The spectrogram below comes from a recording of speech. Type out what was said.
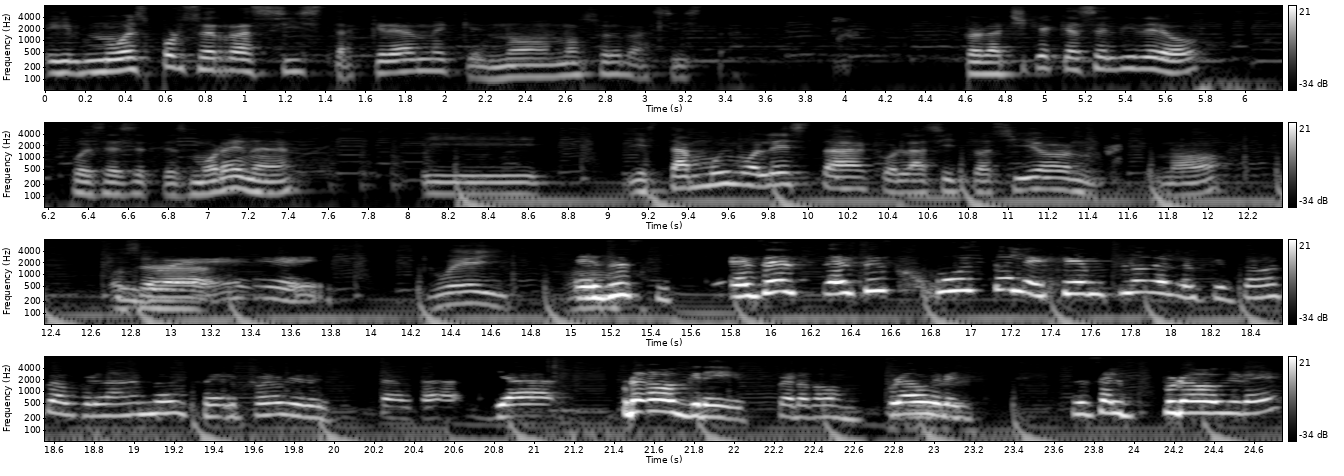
y no es por ser racista, créanme que no, no soy racista. Pero la chica que hace el video, pues es de tez morena. Y, y está muy molesta con la situación, ¿no? O sea, güey. Ese, es, ese, es, ese, es, justo el ejemplo de lo que estamos hablando, ser progresista. O sea, ya, progres, perdón, progres es el progre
